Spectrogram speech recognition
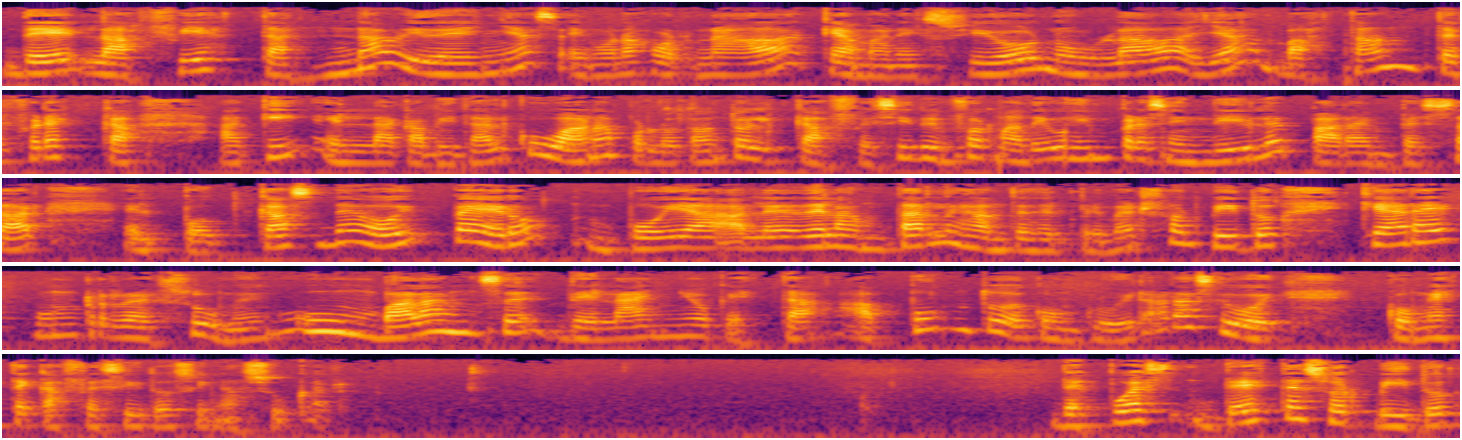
de las fiestas navideñas, en una jornada que amaneció nublada ya, bastante fresca aquí en la capital cubana, por lo tanto el cafecito informativo es imprescindible para empezar el podcast de hoy, pero voy a adelantarles antes del primer sorbito que haré un resumen, un balance del año que está a punto de concluir. Ahora sí voy con este cafecito sin azúcar. Después de este sorbito,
